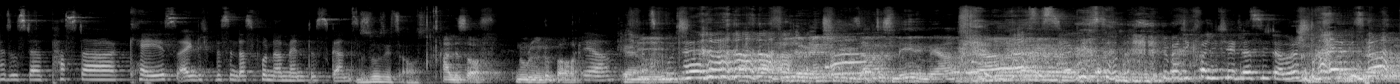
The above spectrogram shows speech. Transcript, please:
Also ist der Pasta-Case eigentlich ein bisschen das Fundament des Ganzen. So sieht's aus. Alles auf Nudeln gebaut. Ja, ich ja. gut. Viele Menschen haben gesagt, das Leben, ja. ja. Das ist wirklich so. Über die Qualität lässt sich da aber streiten. Ja,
